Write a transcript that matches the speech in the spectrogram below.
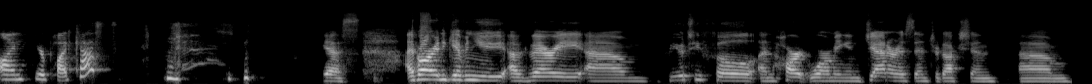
on your podcast. yes, I've already given you a very um, beautiful and heartwarming and generous introduction, um,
